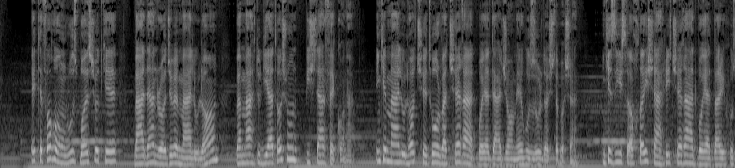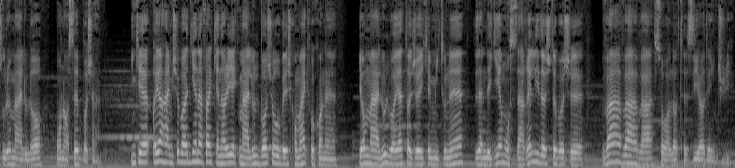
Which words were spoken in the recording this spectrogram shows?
اتفاق اون روز باعث شد که بعدا راجع به معلولان و محدودیتاشون بیشتر فکر کنم. اینکه معلول ها چطور و چقدر باید در جامعه حضور داشته باشن. اینکه زیرساختهای شهری چقدر باید برای حضور معلول ها مناسب باشن. اینکه آیا همیشه باید یه نفر کنار یک معلول باشه و بهش کمک بکنه یا معلول باید تا جایی که می‌تونه زندگی مستقلی داشته باشه و و و سوالات زیاد اینجوری.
